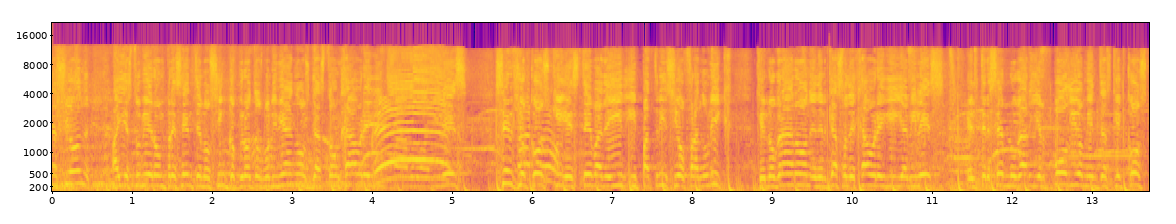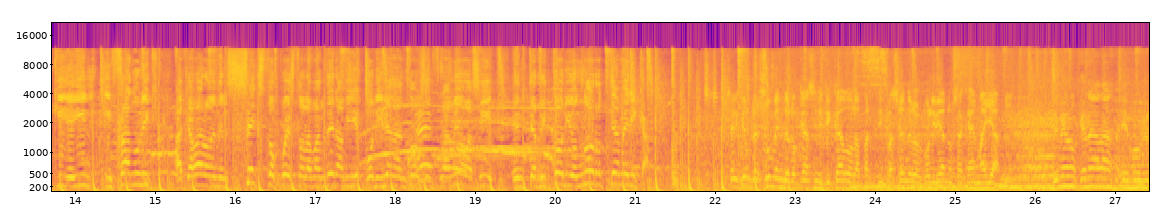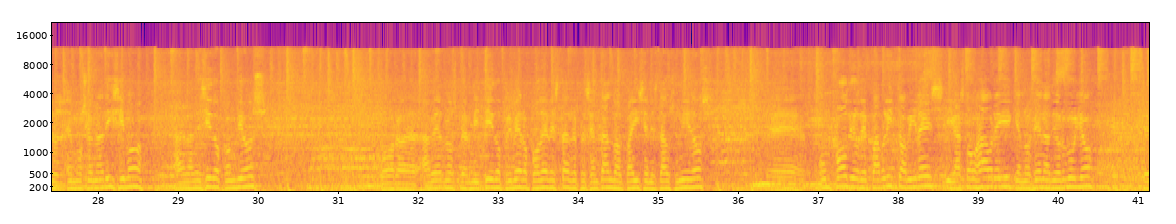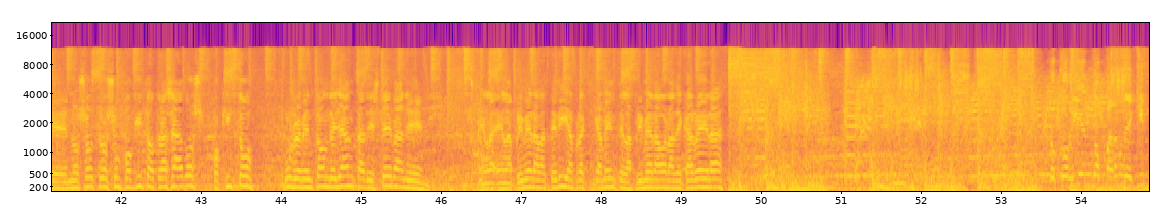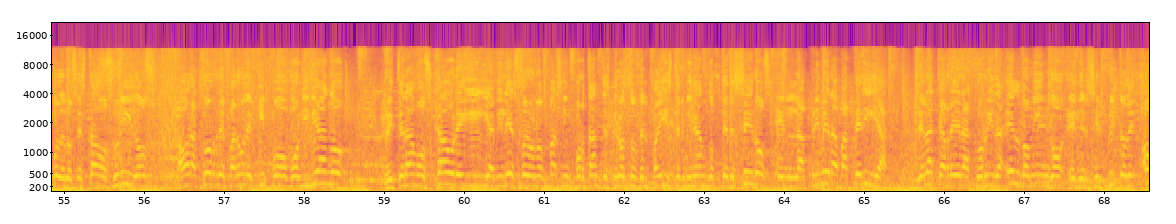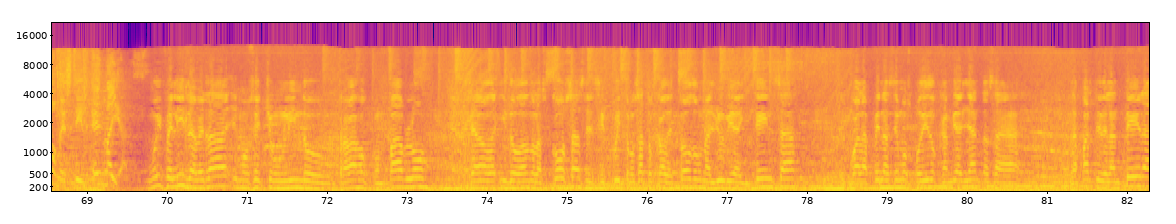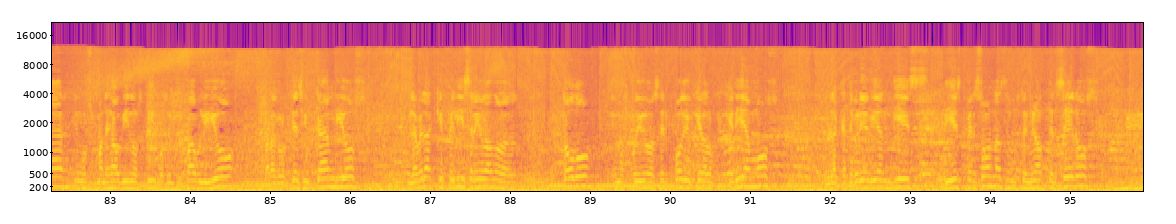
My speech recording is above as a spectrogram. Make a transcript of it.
premiación. Ahí estuvieron presentes los cinco pilotos bolivianos, Gastón Jauregui, Pablo Avilés, Sergio Koski, Esteban Eid y Patricio Franulik, que lograron en el caso de Jauregui y Avilés el tercer lugar y el podio, mientras que Koski, Eid y Franulik acabaron en el sexto puesto. La bandera boliviana entonces flameó así en territorio norteamericano. Sergio, un resumen de lo que ha significado la participación de los bolivianos acá en Miami. Primero que nada, emocionadísimo, agradecido con Dios por eh, habernos permitido primero poder estar representando al país en Estados Unidos. Eh, un podio de Pablito Avilés y Gastón Jauregui que nos llena de orgullo. Eh, nosotros un poquito atrasados, poquito, un reventón de llanta de Esteban en, en la primera batería, prácticamente la primera hora de carrera. Para un equipo de los Estados Unidos, ahora corre para un equipo boliviano. Reiteramos, Jauregui y Avilés fueron los más importantes pilotos del país, terminando terceros en la primera batería de la carrera corrida el domingo en el circuito de Homestead, en Miami. Muy feliz, la verdad, hemos hecho un lindo trabajo con Pablo, se han ido dando las cosas, el circuito nos ha tocado de todo, una lluvia intensa, el cual apenas hemos podido cambiar llantas a la parte delantera, hemos manejado bien los tiempos entre Pablo y yo, para lo que cambios. La verdad que feliz han ido dando todo, hemos podido hacer podio que era lo que queríamos. En la categoría habían 10, 10 personas, hemos terminado terceros.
